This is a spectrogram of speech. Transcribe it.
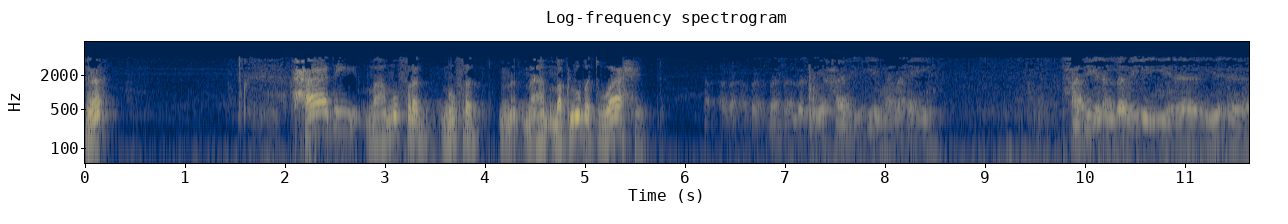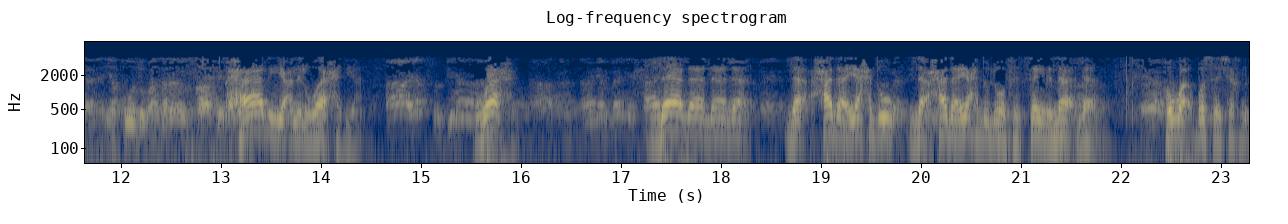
ها؟ حادي ما مفرد مفرد ما مقلوبة واحد. بسأل حادي دي معناها إيه؟ حادي الذي يقود مثلا قافلة حادي يعني الواحد يعني. آه يقصد بها واحد. آه، لا لا لا لا لا حدا يحدو لا حدا يحدو اللي هو في السير. لا لا. هو بص يا شيخنا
